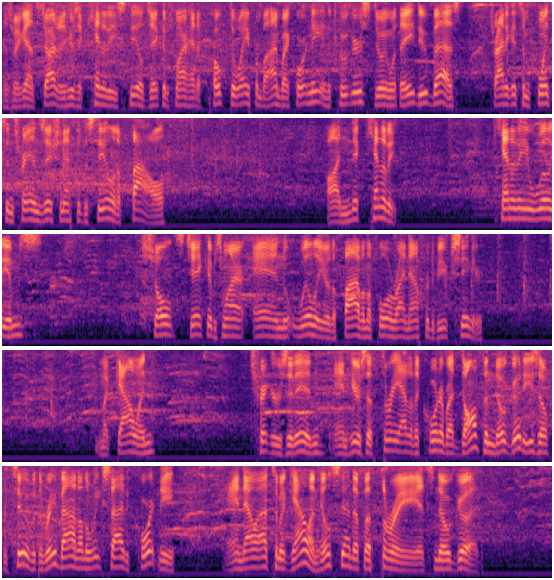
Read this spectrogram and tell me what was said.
as we got started. Here's a Kennedy steal. Jacobsmeyer had it poked away from behind by Courtney, and the Cougars doing what they do best, trying to get some points in transition after the steal and a foul on Nick Kennedy. Kennedy, Williams, Schultz, Jacobsmeyer, and Willie are the five on the floor right now for Dubuque Senior. McGowan triggers it in, and here's a three out of the corner by Dolphin. No good. He's 0 for 2, but the rebound on the weak side of Courtney. And now out to McGowan. He'll send up a three. It's no good.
